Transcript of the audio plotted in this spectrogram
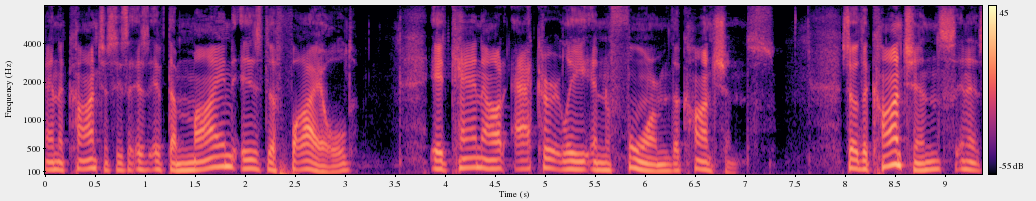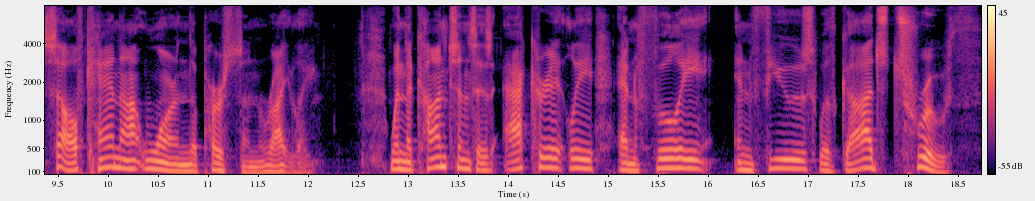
and the conscience, he says, if the mind is defiled, it cannot accurately inform the conscience. So the conscience in itself cannot warn the person rightly when the conscience is accurately and fully infused with God's truth,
